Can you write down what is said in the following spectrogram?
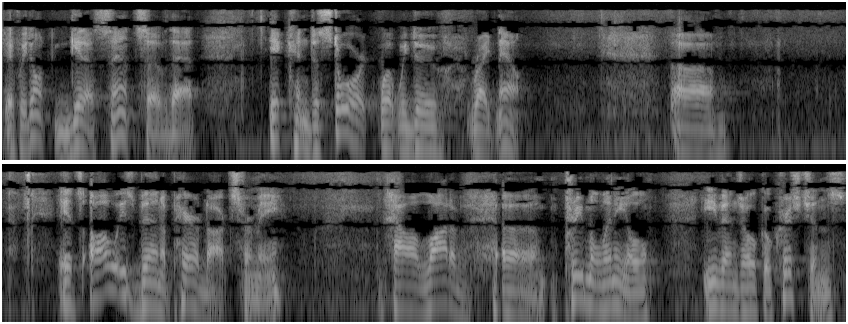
if we don't get a sense of that, it can distort what we do right now. Uh, it's always been a paradox for me how a lot of uh, premillennial evangelical Christians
